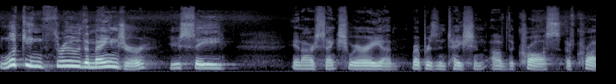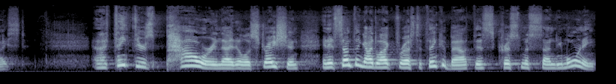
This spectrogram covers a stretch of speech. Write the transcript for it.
looking through the manger, you see in our sanctuary a representation of the cross of Christ. And I think there's power in that illustration, and it's something I'd like for us to think about this Christmas Sunday morning.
